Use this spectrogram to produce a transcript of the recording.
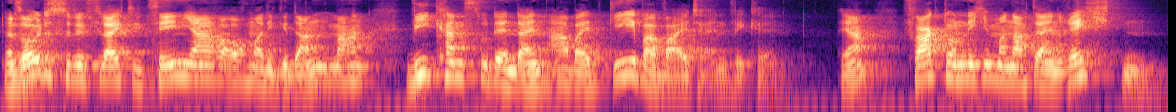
dann solltest du dir vielleicht die zehn Jahre auch mal die Gedanken machen, wie kannst du denn deinen Arbeitgeber weiterentwickeln? Ja? Frag doch nicht immer nach deinen Rechten.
